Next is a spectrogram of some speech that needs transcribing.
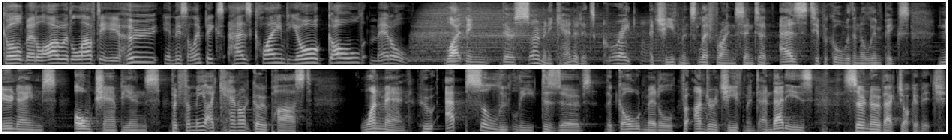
gold medal. I would love to hear who in this Olympics has claimed your gold medal. Lightning, there are so many candidates, great achievements left, right, and centre, as typical with an Olympics. New names, old champions. But for me, I cannot go past one man who absolutely deserves the gold medal for underachievement, and that is Sir Novak Djokovic.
